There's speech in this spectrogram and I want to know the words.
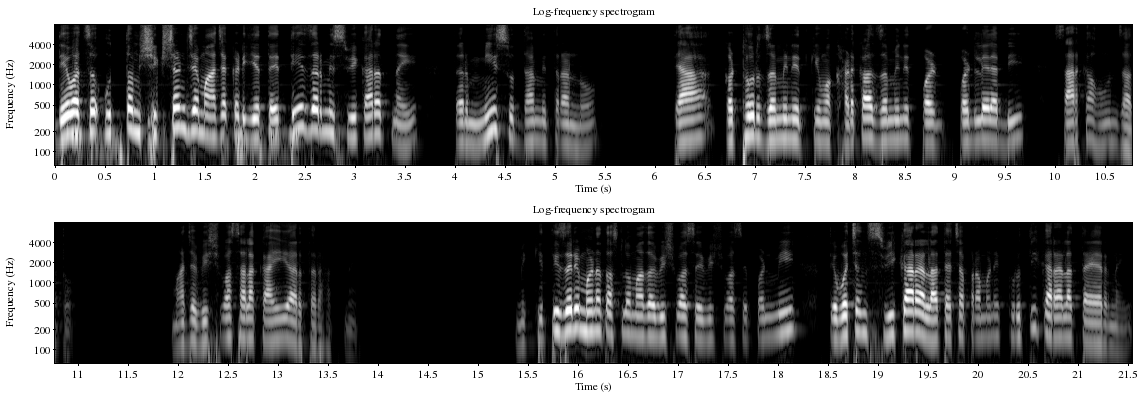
देवाचं उत्तम शिक्षण जे माझ्याकडे येतं ते जर मी स्वीकारत नाही तर मी सुद्धा मित्रांनो त्या कठोर जमिनीत किंवा खडकाळ जमिनीत पड पडलेल्या बी सारखा होऊन जातो. माझ्या विश्वासाला काही अर्थ राहत नाही. मी किती जरी म्हणत असलो माझा विश्वास आहे विश्वास आहे पण मी ते वचन स्वीकारायला त्याच्याप्रमाणे कृती करायला तयार नाही.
